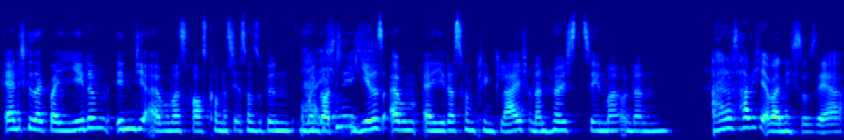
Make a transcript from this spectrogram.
ehrlich gesagt bei jedem Indie-Album, was rauskommt, dass ich erstmal so bin, oh Ja, mein ich Gott, jedes Album, äh, jeder Song klingt gleich und dann höre ich es zehnmal und dann, Ah, das habe ich aber nicht so sehr.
